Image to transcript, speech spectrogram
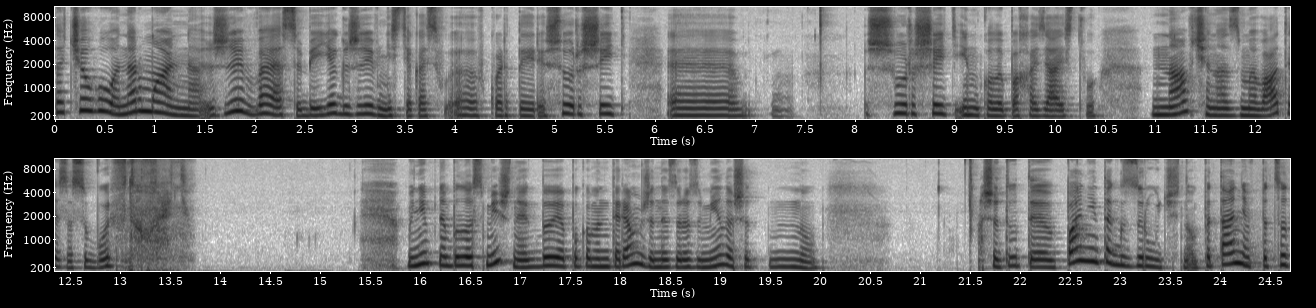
Та чого, нормально, живе собі, як живність якась в, е, квартирі, шуршить, е, шуршить інколи по хазяйству навчена змивати за собою в туалеті. Мені б не було смішно, якби я по коментарям вже не зрозуміла, що ну, що тут е, пані так зручно, питання в 500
